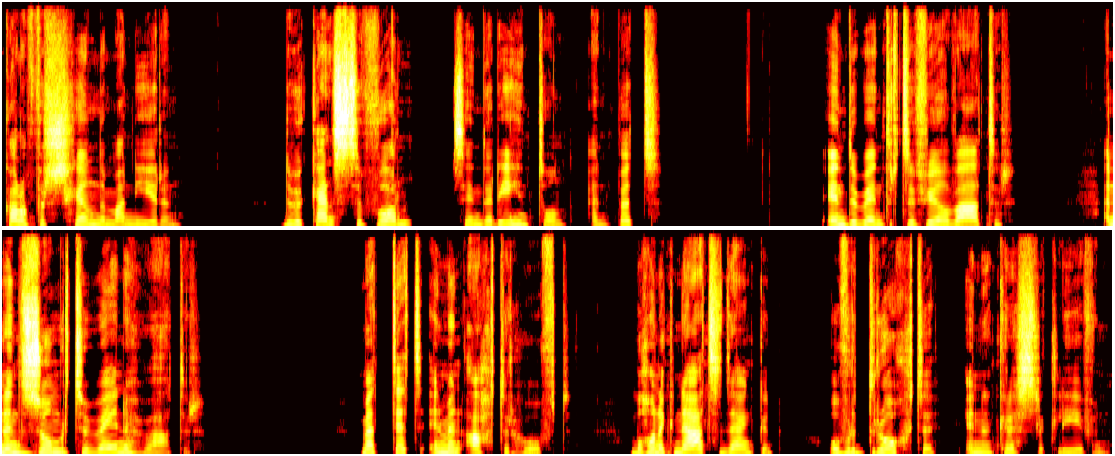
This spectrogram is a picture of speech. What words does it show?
kan op verschillende manieren. De bekendste vorm zijn de regenton en put. In de winter te veel water en in de zomer te weinig water. Met dit in mijn achterhoofd begon ik na te denken over droogte in een christelijk leven.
